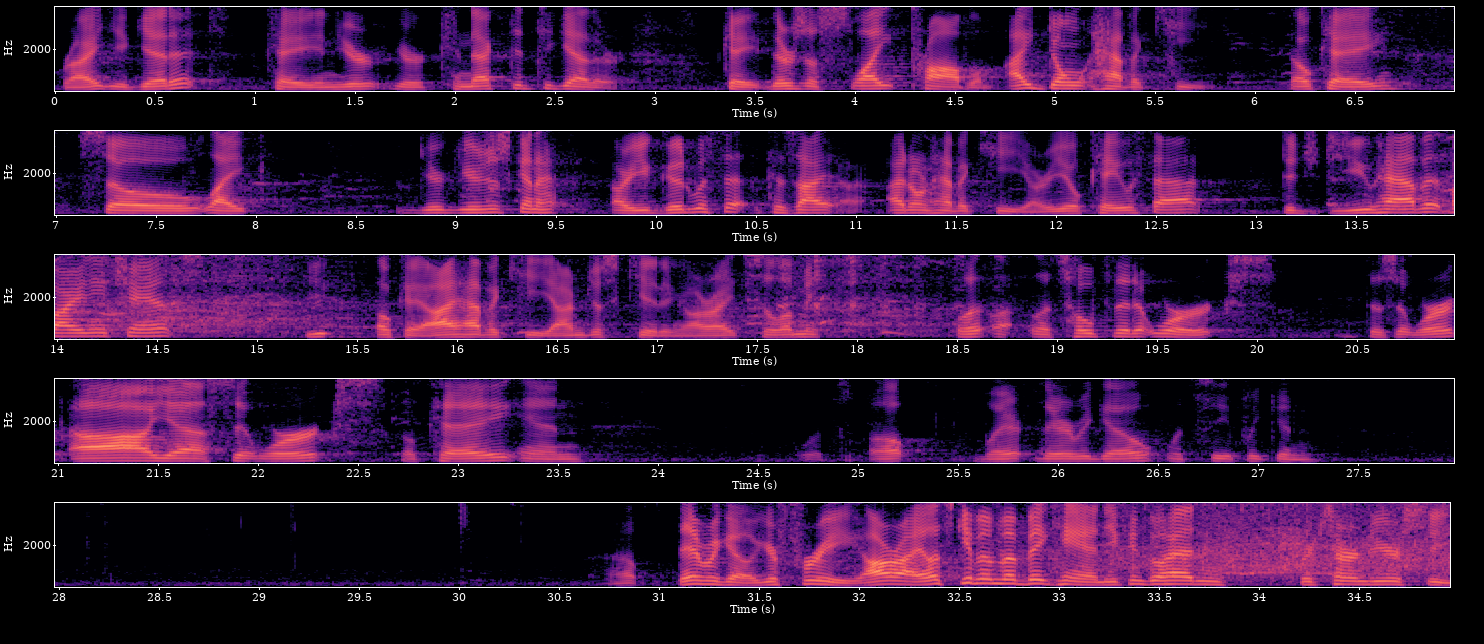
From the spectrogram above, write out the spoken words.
right? You get it? Okay, and you're, you're connected together. Okay, there's a slight problem. I don't have a key, okay? So, like, you're, you're just gonna, are you good with it? Because I, I don't have a key. Are you okay with that? Did, do you have it by any chance? You, okay, I have a key. I'm just kidding, all right? So let me, let, us hope that it works. Does it work? Ah, yes, it works. Okay, and let's, oh, there, there we go. Let's see if we can Oh, there we go. You're free. All right, let's give him a big hand. You can go ahead and return to your seats.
